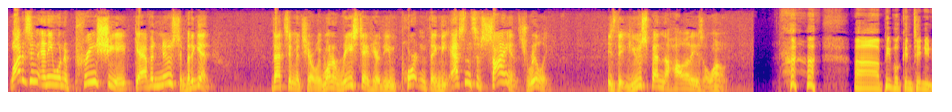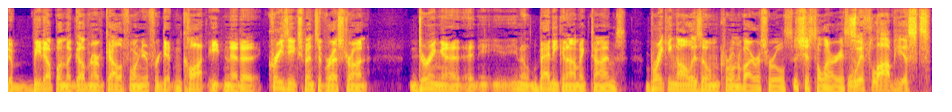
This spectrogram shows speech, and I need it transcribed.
Why doesn't anyone appreciate Gavin Newsom? But again, that's immaterial. We want to restate here the important thing, the essence of science, really, is that you spend the holidays alone. Uh, people continue to beat up on the governor of California for getting caught eating at a crazy expensive restaurant during a, a, you know bad economic times, breaking all his own coronavirus rules. It's just hilarious. With lobbyists.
